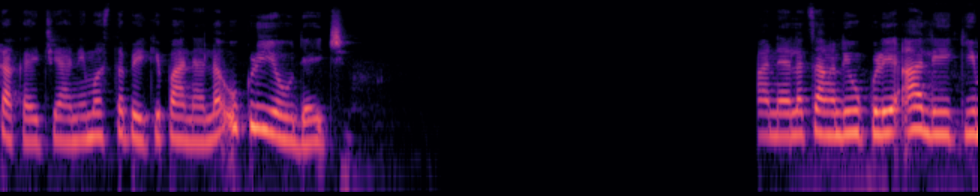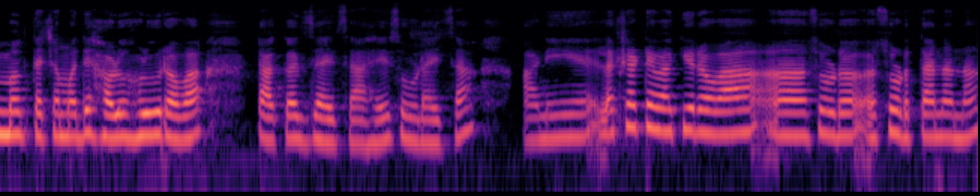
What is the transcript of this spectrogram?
टाकायची आणि मस्तपैकी पाण्याला उकळी येऊ द्यायची. पाण्याला चांगली उकळी आली की मग त्याच्यामध्ये हळूहळू रवा टाकत जायचा आहे सोडायचा. आणि लक्षात ठेवा की रवा सोड सोडताना ना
